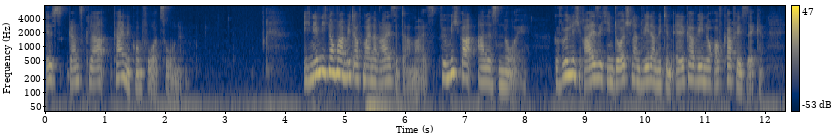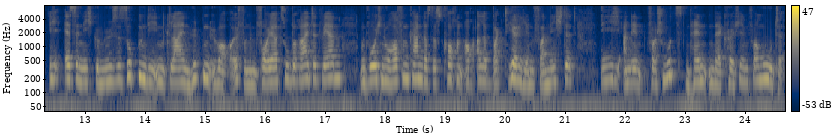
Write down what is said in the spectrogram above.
ist ganz klar keine Komfortzone. Ich nehme dich nochmal mit auf meine Reise damals. Für mich war alles neu. Gewöhnlich reise ich in Deutschland weder mit dem LKW noch auf Kaffeesäcken. Ich esse nicht Gemüsesuppen, die in kleinen Hütten über offenem Feuer zubereitet werden und wo ich nur hoffen kann, dass das Kochen auch alle Bakterien vernichtet, die ich an den verschmutzten Händen der Köchin vermute.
